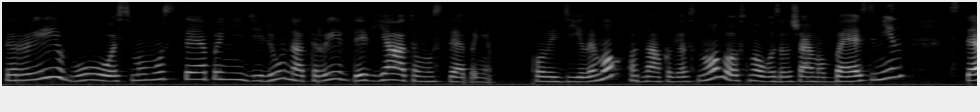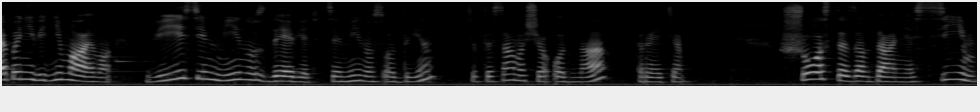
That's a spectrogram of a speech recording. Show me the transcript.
3 в восьмому степені ділю на 3 в дев'ятому степені. Коли ділимо однакові основи, основу залишаємо без змін, степені віднімаємо. 8 мінус 9 це мінус 1. Це те саме, що 1 третя. Шосте завдання. 7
